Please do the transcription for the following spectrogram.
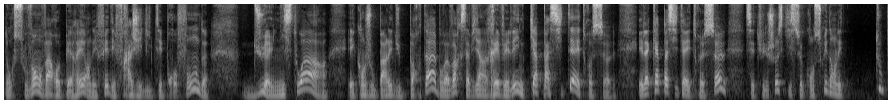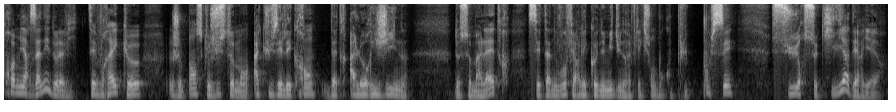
Donc souvent, on va repérer en effet des fragilités profondes dues à une histoire. Et quand je vous parlais du portable, on va voir que ça vient révéler une capacité à être seul. Et la capacité à être seul, c'est une chose qui se construit dans les tout premières années de la vie. C'est vrai que je pense que justement, accuser l'écran d'être à l'origine de ce mal-être, c'est à nouveau faire l'économie d'une réflexion beaucoup plus poussée sur ce qu'il y a derrière.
